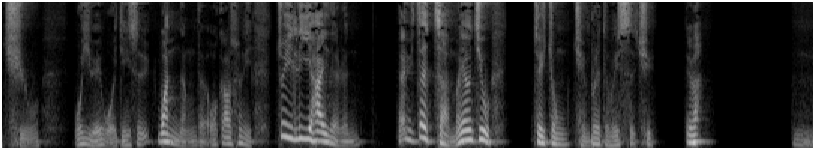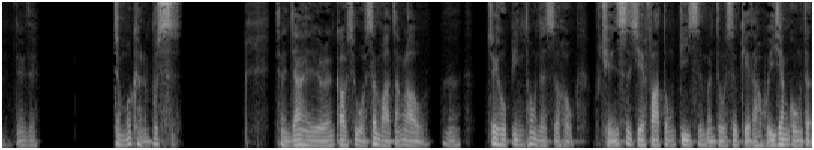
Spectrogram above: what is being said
求。我以为我一定是万能的，我告诉你，最厉害的人。那你再怎么样救，最终全部人都会死去，对吧？嗯，对不对？怎么可能不死？像这样有人告诉我，圣法长老，嗯，最后病痛的时候，全世界发动弟子们都是给他回向功德。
